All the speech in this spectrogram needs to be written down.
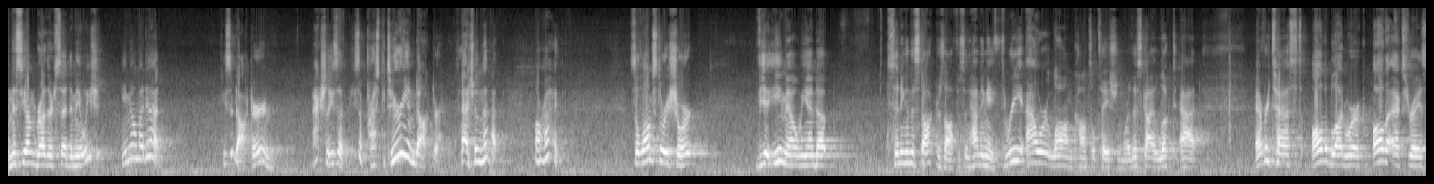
And this young brother said to me, We should email my dad. He's a doctor, and actually, he's a, he's a Presbyterian doctor. Imagine that. All right. So, long story short, via email, we end up sitting in this doctor's office and having a three hour long consultation where this guy looked at every test, all the blood work, all the x rays,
